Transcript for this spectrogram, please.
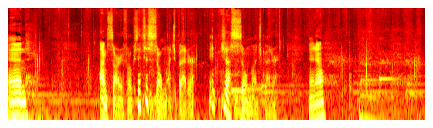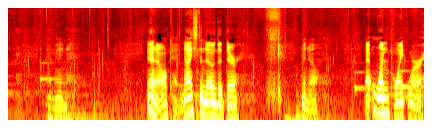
And I'm sorry, folks, that's just so much better. It's just so much better, you know? I mean, you know, okay, nice to know that they're, you know, at one point were,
